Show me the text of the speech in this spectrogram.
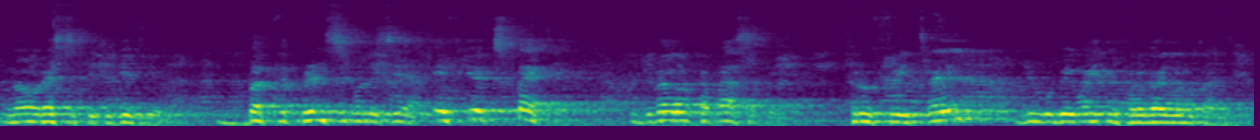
no recipe to give you, but the principle is here. If you expect to develop capacity through free trade, you will be waiting for a very long time.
